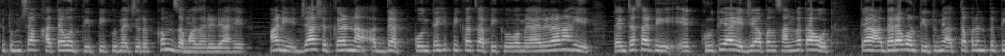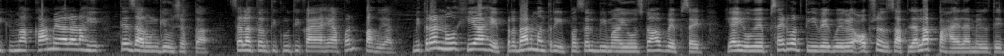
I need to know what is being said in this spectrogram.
की तुमच्या खात्यावरती पीक विम्याची रक्कम जमा झालेली आहे. आणि ज्या शेतकऱ्यांना अद्याप कोणत्याही पिकाचा पीक विमा मिळालेला नाही त्यांच्यासाठी एक कृती आहे जी आपण सांगत आहोत. त्या आधारावरती तुम्ही आत्तापर्यंत पीक विमा का मिळाला नाही ते जाणून घेऊ शकता. चला तर ती कृती काय आहे आपण पाहूयात. मित्रांनो ही आहे प्रधानमंत्री फसल विमा योजना वेबसाईट. या वेबसाईटवरती वेगवेगळे ऑप्शन्स आपल्याला पाहायला मिळतील.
